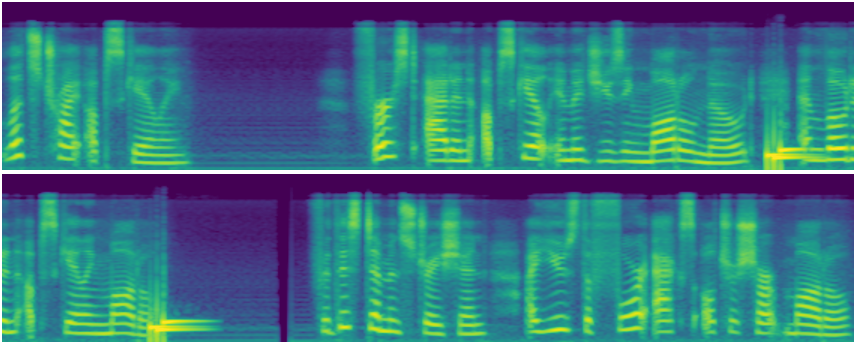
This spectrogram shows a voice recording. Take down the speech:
Let's try upscaling. First add an upscale image using Model Node and load an upscaling model. For this demonstration, I used the 4X UltraSharp model,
